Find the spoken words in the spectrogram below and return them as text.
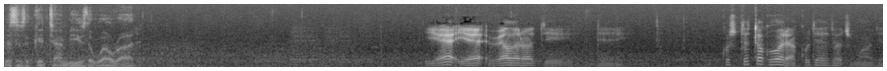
This is a good time to use the well rod. Je, je, Velrod i Deri. Ko što je to gore, a kuda je dođemo ovdje?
